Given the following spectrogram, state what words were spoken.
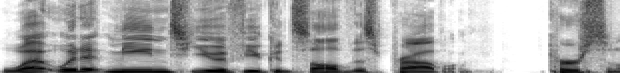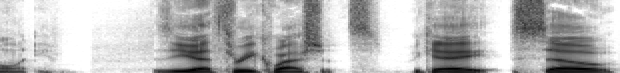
What would it mean to you if you could solve this problem personally? So you got three questions. Okay. So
